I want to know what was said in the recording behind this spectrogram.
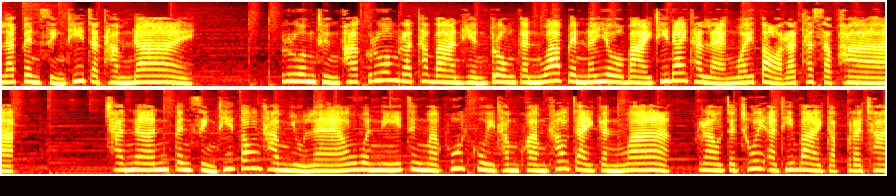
และเป็นสิ่งที่จะทำได้ รวมถึงพักร่วมรัฐบาลเห็นตรงกันว่าเป็นนโยบายที่ได้ถแถลงไว้ต่อรัฐสภา ฉะนั้นเป็นสิ่งที่ต้องทำอยู่แล้ว วันนี้จึงมาพูดคุยทำความเข้าใจกันว่า เราจะช่วยอธิบายกับประชา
